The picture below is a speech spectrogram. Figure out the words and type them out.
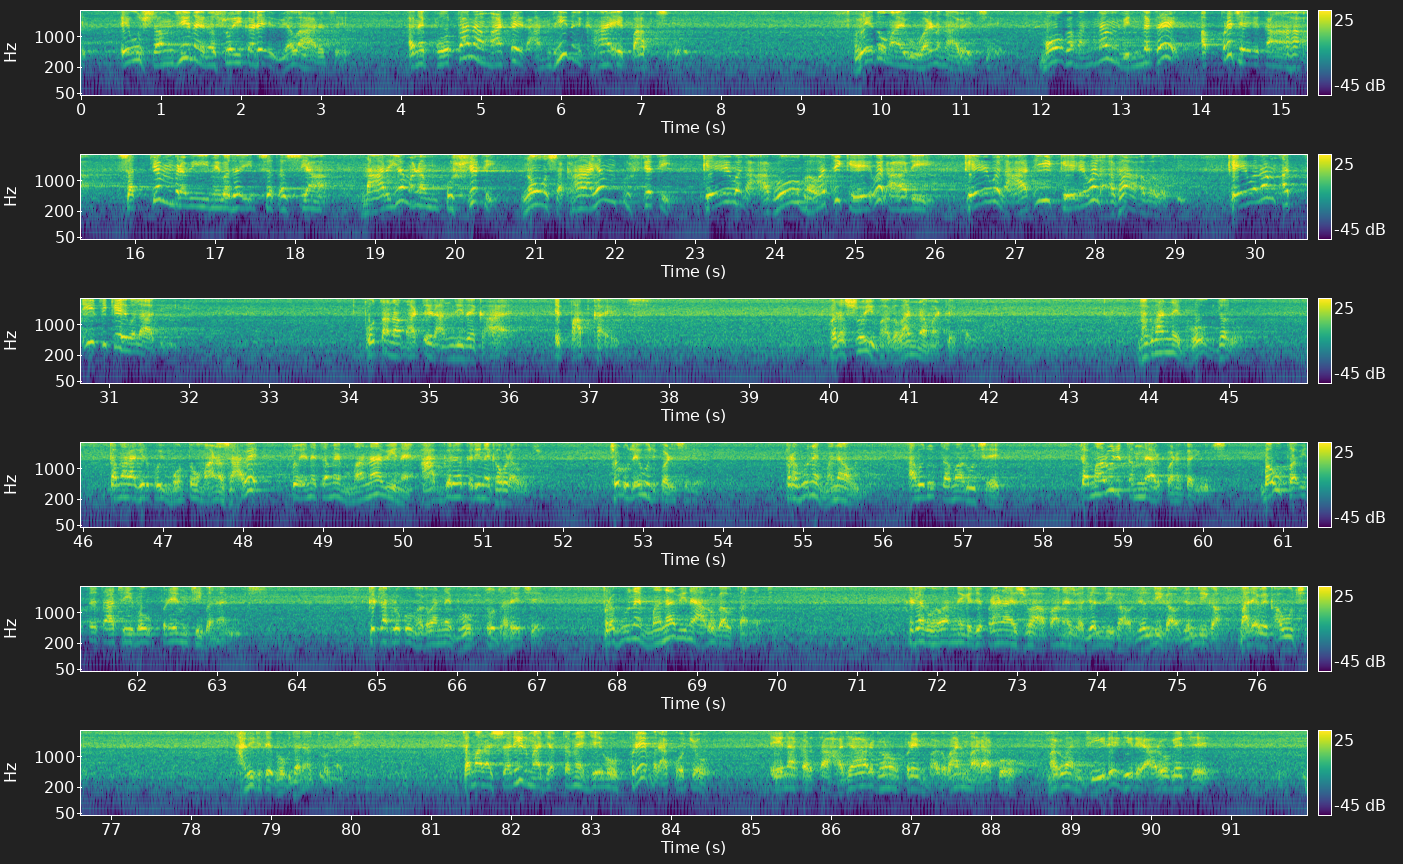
એવું સમજીને રસોઈ કરે વ્યવહાર છે. અને પોતાના માટે રાંધીને ખાય એ પાપ છે. વેદોમાં એવું વર્ણન આવે છે મોઘ મન્નમ વિંદતે અપ્રચેતા સત્યમ બ્રવીમિ વધઈત્સતસ્યા નાર્યમણમ પુષ્યતિ, નો સખાયમ પુષ્યતિ કેવલ આઘો ભવતિ કેવલાદિ કેવલાદિ કેવલ અઘા ભવતી, કેવલમ અતિથિ કેવલાદિ. પોતાના માટે રાંધીને ખાય, એ પાપ ખાય છે રસોઈ ભગવાનના માટે કરો. ભગવાનને ભોગ ધરો. તમારા ઘેર કોઈ મોટો માણસ આવે, તો એને તમે મનાવીને, આગ્રહ કરીને ખવડાવો છો. થોડું લેવું જ પડશે. પ્રભુને મનાવવું આ બધું તમારું છે. તમારું જ તમને અર્પણ કર્યું છે. બહુ પવિત્રતાથી, બહુ પ્રેમથી બનાવ્યું છે. કેટલાક લોકો ભગવાનને ભોગ તો ધરે છે. પ્રભુને મનાવીને આરોગ આવતા નથી. કેટલાક ભગવાનને કે જે પ્રાણાય સ્વ અપાને સ્વ, જલ્દી ખાઓ જલ્દી ખાઓ જલ્દી ખાઓ મારે હવે ખાવું છે. આવી રીતે ભોગ ધરાતો નથી. તમારા શરીરમાં જે તમે જેવો પ્રેમ રાખો છો, એના કરતા હજાર ગણો પ્રેમ ભગવાનમાં રાખો. ભગવાન ધીરે ધીરે આરોગે છે.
